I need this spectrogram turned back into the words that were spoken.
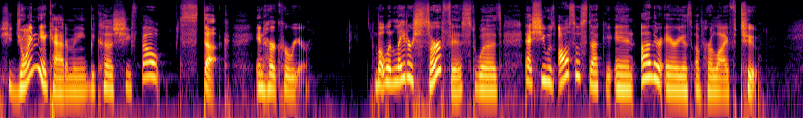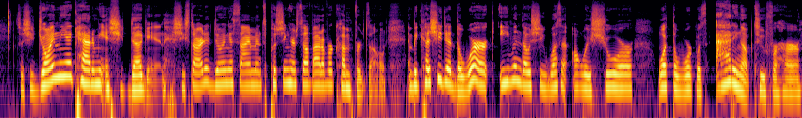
she joined the academy because she felt stuck in her career. But what later surfaced was that she was also stuck in other areas of her life too. So she joined the academy and she dug in. She started doing assignments, pushing herself out of her comfort zone. And because she did the work, even though she wasn't always sure what the work was adding up to for her,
